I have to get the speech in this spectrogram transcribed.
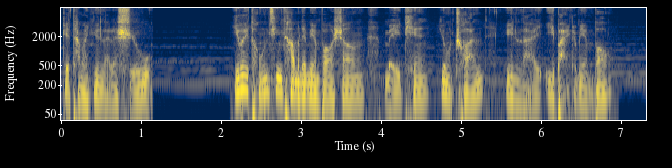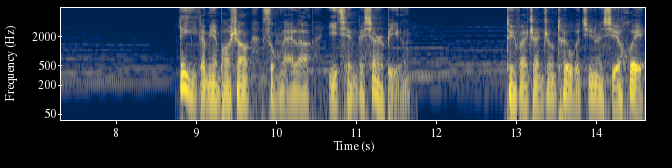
给他们运来了食物。一位同情他们的面包商每天用船运来一百个面包。另一个面包商送来了一千个馅儿饼。对外战争退伍军人协会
